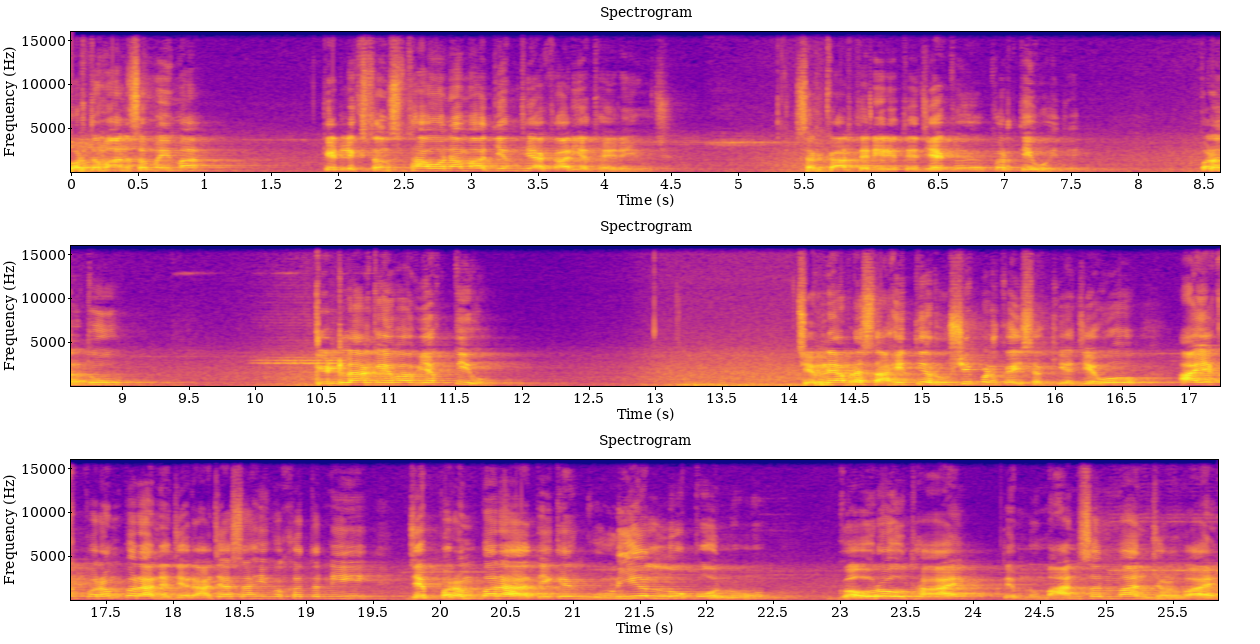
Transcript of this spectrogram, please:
વર્તમાન સમયમાં કેટલીક સંસ્થાઓના માધ્યમથી આ કાર્ય થઈ રહ્યું છે. સરકાર તેની રીતે જે કરતી હોય તે. પરંતુ કેટલાક એવા વ્યક્તિઓ જેમને આપણે સાહિત્ય ઋષિ પણ કહી શકીએ, જેઓ આ એક પરંપરાને, જે રાજાશાહી વખતની જે પરંપરા હતી કે ગુણીય લોકોનું ગૌરવ થાય, તેમનું માન સન્માન જળવાય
